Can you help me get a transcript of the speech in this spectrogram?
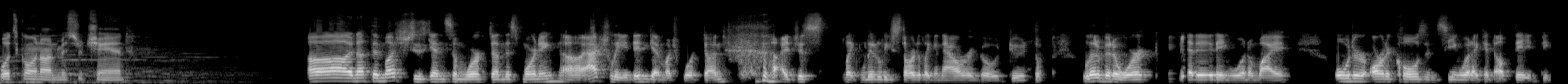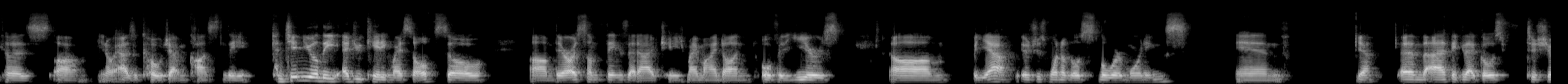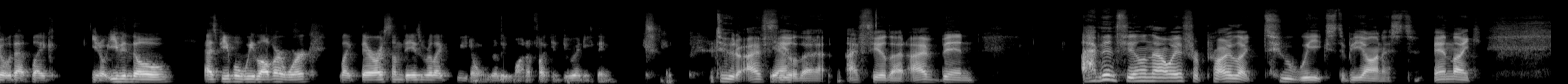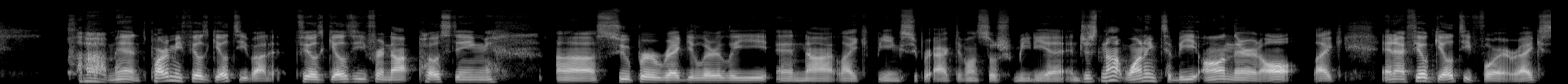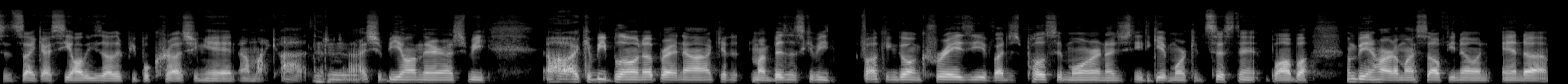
What's going on, Mr. Chan? Uh, nothing much. Just getting some work done this morning. Uh, actually, it didn't get much work done. I just like literally started like an hour ago doing a little bit of work editing one of my older articles and seeing what I can update because um, you know as a coach I'm constantly continually educating myself. So um, there are some things that I've changed my mind on over the years. Um, but yeah, it was just one of those slower mornings, and yeah, and I think that goes to show that like you know even though as people we love our work, like there are some days where like we don't really want to fucking do anything. Dude, I feel yeah. that. I feel that. I've been I've been feeling that way for probably like 2 weeks to be honest. And like oh man, part of me feels guilty about it. Feels guilty for not posting uh super regularly and not like being super active on social media and just not wanting to be on there at all like and i feel guilty for it right? Because it's like i see all these other people crushing it i'm like ah mm-hmm. i should be on there. I should be oh i could be blowing up right now. I could my business could be fucking going crazy if i just posted more and i just need to get more consistent blah blah. I'm being hard on myself you know and and uh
